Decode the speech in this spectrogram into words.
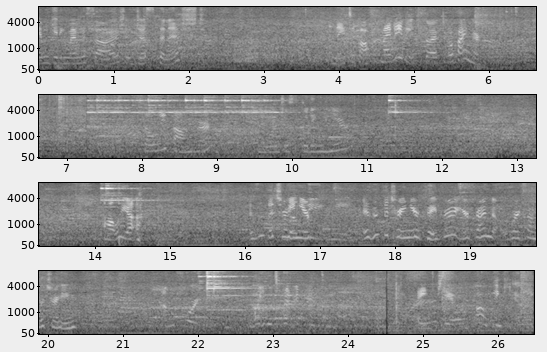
Am getting my massage. It just finished. And they took off with my baby, so I have to go find her. So we found her. And we're just sitting here. Alia. Isn't the train your isn't the train your favorite? Your friend works on the train. I'm 14. Thank you. Oh, thank you.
